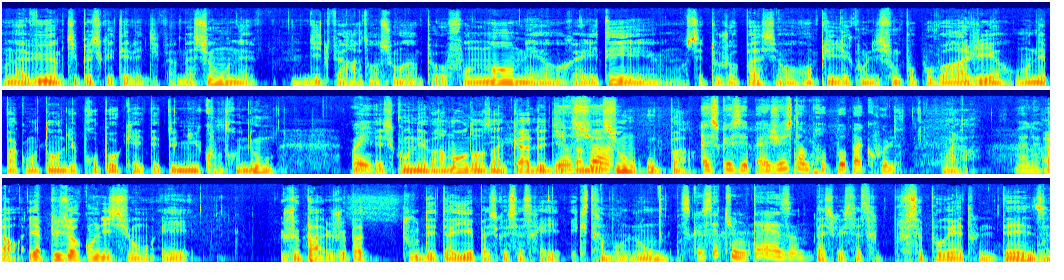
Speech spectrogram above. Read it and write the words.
on a vu un petit peu ce qu'était la diffamation, on a dit de faire attention un peu au fondement, mais en réalité, on ne sait toujours pas si on remplit les conditions pour pouvoir agir. On n'est pas content du propos qui a été tenu contre nous. Oui. Est-ce qu'on est vraiment dans un cas de diffamation ou pas? Est-ce que c'est pas juste un propos pas cool? Voilà. Voilà. Alors, il y a plusieurs conditions et je ne vais, pas- je vais pas tout détailler parce que ça serait extrêmement long, Parce que c'est une thèse. parce que ça, serait- ça pourrait être une thèse.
